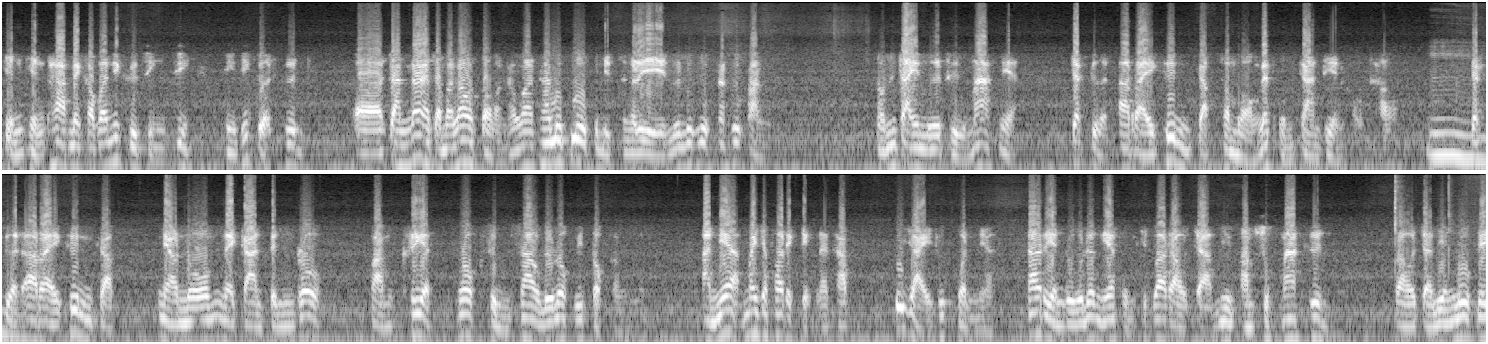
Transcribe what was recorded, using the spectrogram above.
เห็นเห็นภาพไหมครับว่านี่คือสิ่งที่สิ่งที่เกิดขึ้น จันทร์หน้าจะมาเล่าต่อนะว่าถ้าลูกๆคุณอิสรีหรือลูกๆท่านผู้ฟังสนใจมือถือมากเนี่ย จะเกิดอะไรขึ้นกับสมองและผลการเรียนของเขาอืมจะเกิดอะไรขึ้นกับแนวโน้มในการเป็นโรคความเครียด โรคซึมเศร้าหรือโรควิตกกังวลอันเนี้ยไม่เฉพาะเด็กๆนะครับ ผู้ใหญ่ทุกคนเนี่ย ถ้าเรียนรู้เรื่องเนี้ยผมคิดว่าเราจะมีความสุขมากขึ้น เราจะเลี้ยงลูกได้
